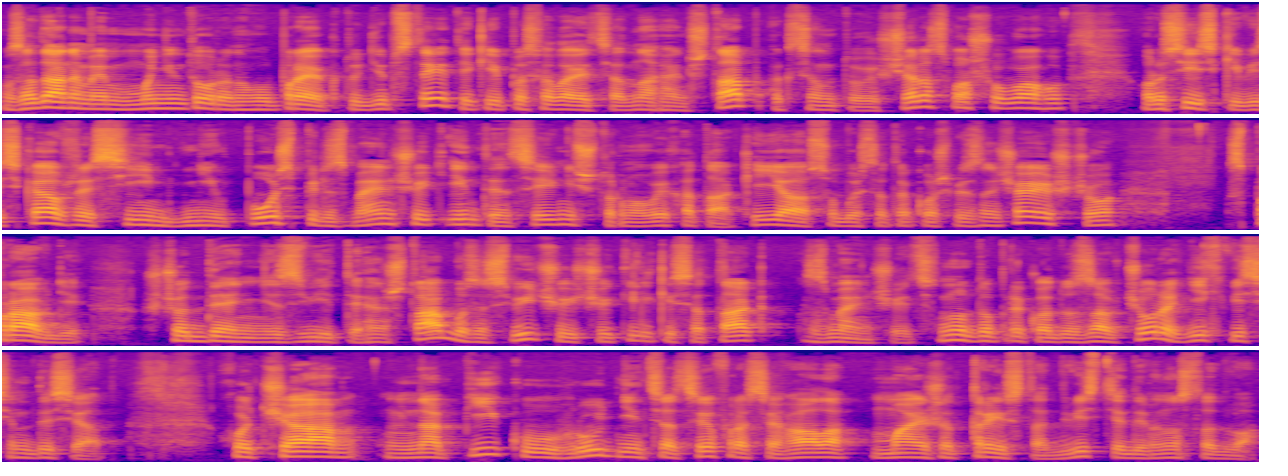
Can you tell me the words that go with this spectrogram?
За даними моніторингового проєкту Deep State, який посилається на Генштаб, акцентую ще раз вашу увагу, російські війська вже 7 днів поспіль зменшують інтенсивність штурмових атак. І я особисто також відзначаю, що справді щоденні звіти Генштабу засвідчують, що кількість атак зменшується. Ну, до прикладу, завчора їх 80. Хоча на піку у грудні ця цифра сягала майже 300 292.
